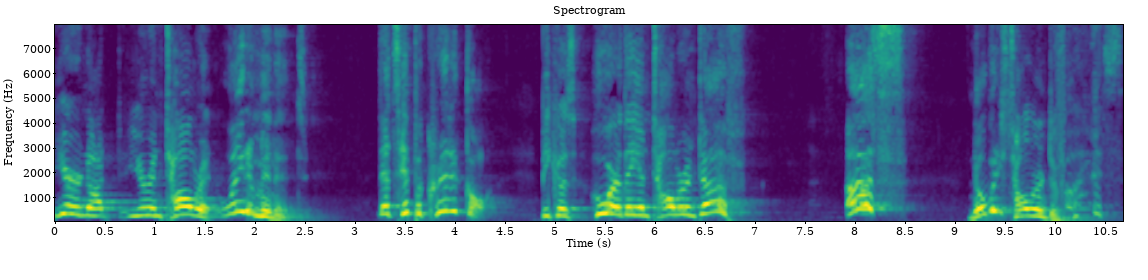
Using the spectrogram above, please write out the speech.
you're not you're intolerant. Wait a minute. That's hypocritical. Because who are they intolerant of? Us. Nobody's tolerant of us.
